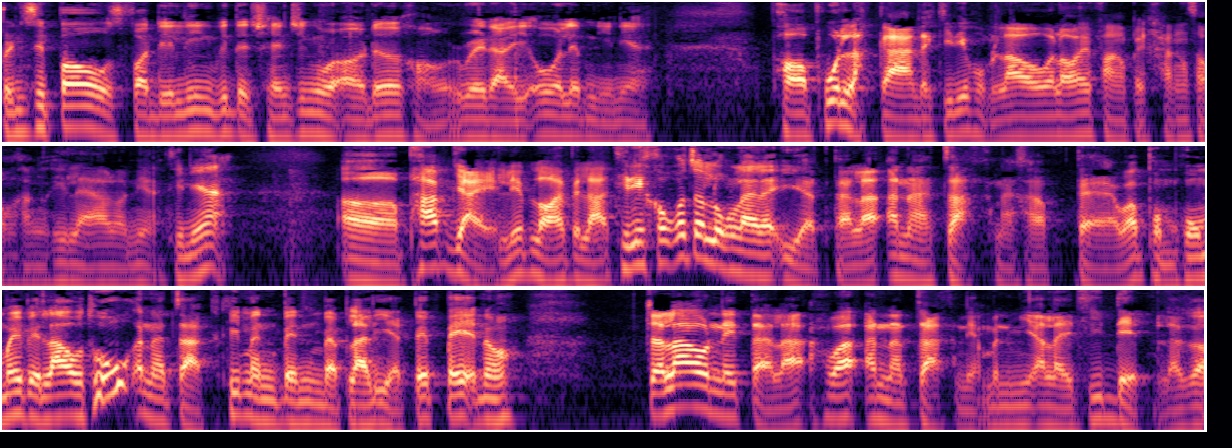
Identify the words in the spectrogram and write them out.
principles for dealing with the changing world order ของ Ray Dalio เล่มนี้เนี่ยพอพูดหลักการตะกี้ที่ผมเล่าเล่าให้ฟังไปครั้งสองครั้งที่แล้วแล้วเนี่ยทีเนี้ยภาพใหญ่เรียบร้อยไปแล้ว ทีนี้เขาก็จะลงรายละเอียดแต่ละอาณาจักรนะครับ แต่ว่าผมคงไม่ไปเล่าทุกอาณาจักรที่มันเป็นแบบรายละเอียดเป๊ะๆเนาะ จะเล่าในแต่ละว่าอาณาจักรเนี่ยมันมีอะไรที่เด็ดแล้วก็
